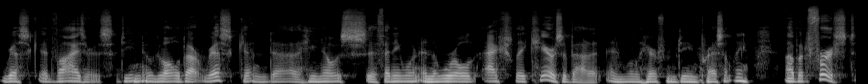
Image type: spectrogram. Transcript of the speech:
Risk Advisors. Dean knows all about risk, and uh, he knows if anyone in the world actually cares about it, and we'll hear from Dean presently. Uh, but first,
